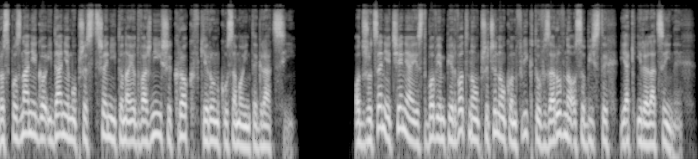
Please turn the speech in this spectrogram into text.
rozpoznanie go i danie mu przestrzeni to najodważniejszy krok w kierunku samointegracji. Odrzucenie cienia jest bowiem pierwotną przyczyną konfliktów zarówno osobistych, jak i relacyjnych.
